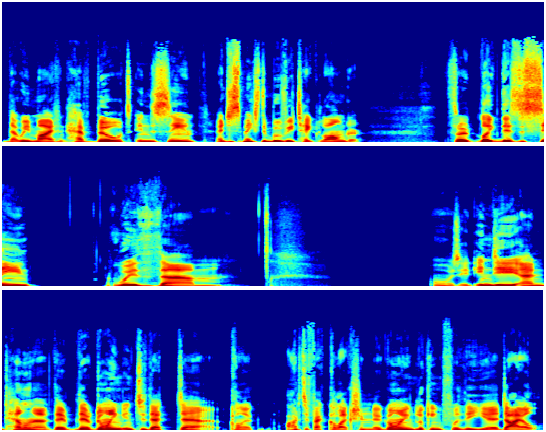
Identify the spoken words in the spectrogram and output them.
that we might have built in the scene, and just makes the movie take longer. So like there's a scene with um what was it? Indy and Helena. They're they're going into that uh, artifact collection. They're going looking for the uh, dial.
